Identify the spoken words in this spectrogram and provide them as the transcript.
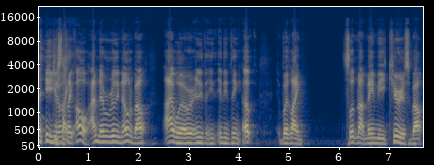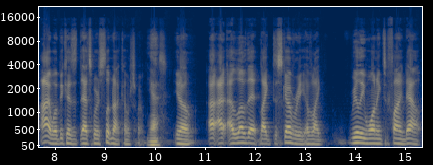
you Just know, like- it's like, oh, I've never really known about Iowa or anything anything up but like Slipknot made me curious about Iowa because that's where Slipknot comes from. Yes. You know, I, I, I love that like discovery of like really wanting to find out.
